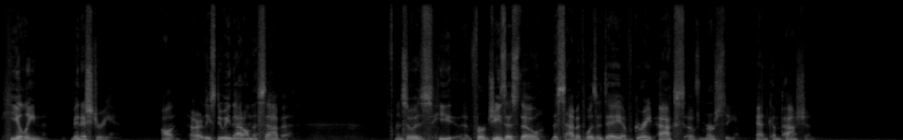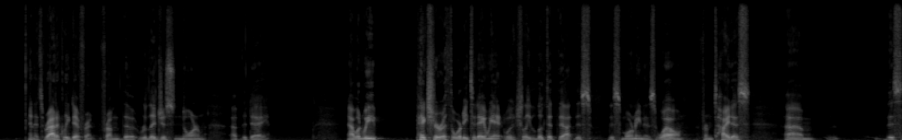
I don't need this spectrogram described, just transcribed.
healing ministry, or at least doing that on the Sabbath. And so, as he, for Jesus, though, the Sabbath was a day of great acts of mercy and compassion. And it's radically different from the religious norm of the day. Now, when we picture authority today, we actually looked at that this, this morning as well from Titus. Um, this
